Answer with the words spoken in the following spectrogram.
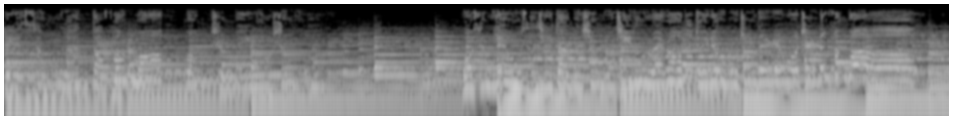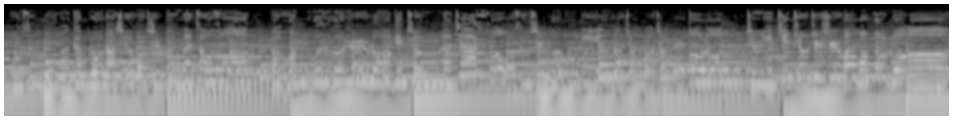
也曾懒到疯魔，梦着美好生活。我曾厌恶自己的本性，我极度软弱，对留不住的人，我只能放过。我曾无法。看破那些往事，不敢造作，把黄昏和日落变。成了枷锁。我曾时刻不离烟和酒，我整日堕落，只因前生之事往往无果。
